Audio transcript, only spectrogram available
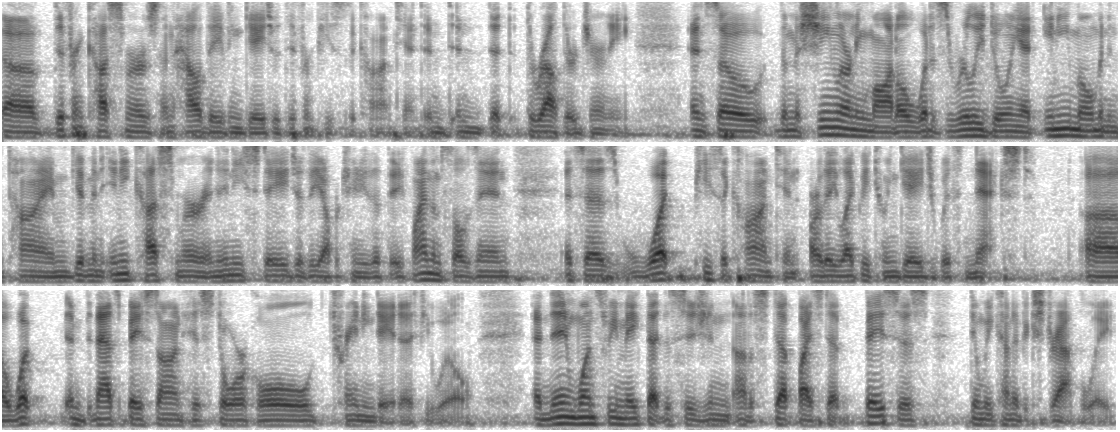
of different customers and how they've engaged with different pieces of content and, and uh, throughout their journey. And so, the machine learning model, what it's really doing at any moment in time, given any customer in any stage of the opportunity that they find themselves in, it says what piece of content are they likely to engage with next. Uh, what and that's based on historical training data, if you will. And then once we make that decision on a step-by-step basis, then we kind of extrapolate,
